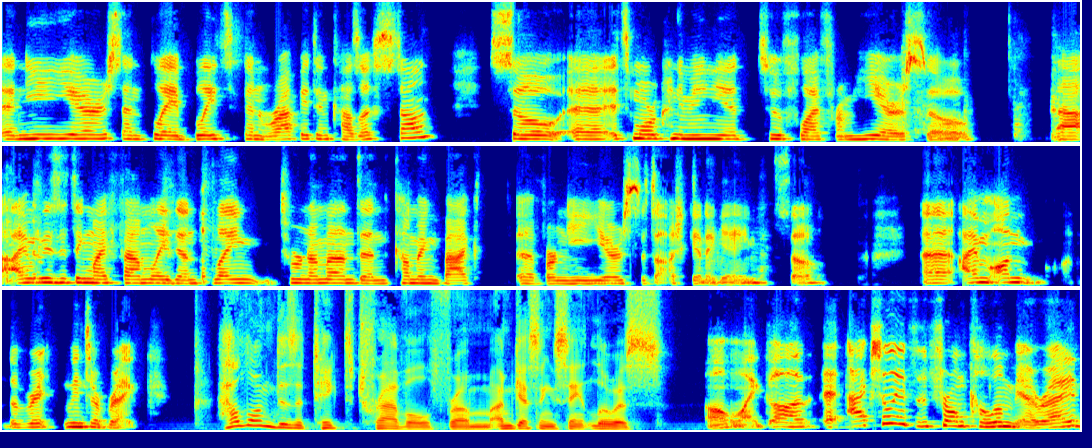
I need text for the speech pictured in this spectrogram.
uh, New Year's and play Blitz and Rapid in Kazakhstan. So uh, it's more convenient to fly from here. So uh, I'm visiting my family, then playing tournament and coming back uh, for New Year's to Tashkent again. So uh, I'm on the winter break. How long does it take to travel from, I'm guessing, St. Louis? Oh my God. Actually, it's from Columbia, right?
